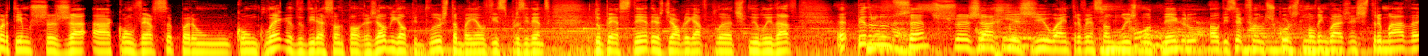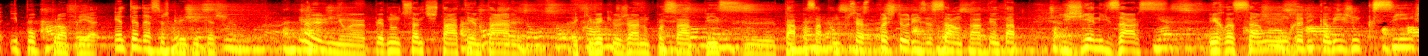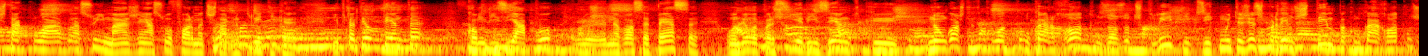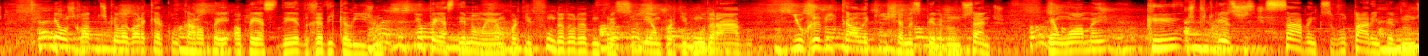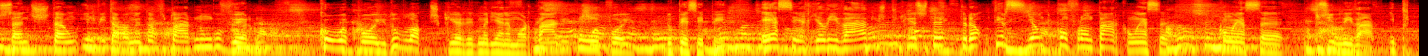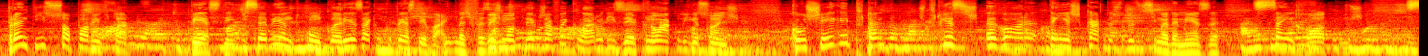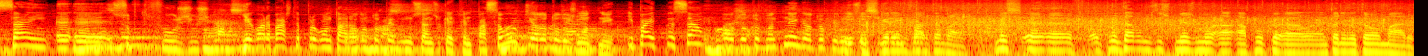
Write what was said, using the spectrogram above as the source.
partimos já à conversa para um, com um colega de direção de Paulo Rangel, Miguel Pinteluz, também ele vice-presidente do PSD. Desde já, obrigado pela disponibilidade. Uh, Pedro Nuno Santos uh, já reagiu à intervenção de Luís Montenegro ao dizer que foi um discurso de uma linguagem extremada e pouco própria. Entende essas críticas? De maneira nenhuma. Pedro Nuno Santos está a tentar, aquilo que eu já no passado disse, está a passar por um processo de pasteurização, está a tentar higienizar-se em relação a um radicalismo que sim está colado à sua imagem, à sua forma de estar na política. E portanto ele tenta como dizia há pouco eh, na vossa peça, onde ele aparecia dizendo que não gosta de colocar rótulos aos outros políticos e que muitas vezes perdemos tempo a colocar rótulos, é os rótulos que ele agora quer colocar ao PSD de radicalismo. E o PSD não é um partido fundador da democracia, é um partido moderado. E o radical aqui chama-se Pedro Nuno Santos. É um homem que os portugueses sabem que se votarem Pedro Nuno Santos estão inevitavelmente a votar num governo com o apoio do Bloco de Esquerda e de Mariana Mortágua e com o apoio do PCP. Essa é a realidade e os portugueses terão, ter-se-ão de confrontar com essa, com essa possibilidade. E perante isso só podem votar PSD. E sabendo com clareza aquilo que o PSD vai. Mas fazendo... Luís Montenegro já foi claro a dizer que não há coligações com o Chega e, portanto, os portugueses agora têm as cartas todas em cima da mesa, sem rótulos, sem uh, uh, subterfúgios, e agora basta perguntar ao Dr. Pedro Nuno Santos o que é que defende para a saúde e ao Dr. Luís Montenegro. E para a educação, ao Dr. Montenegro e ao Dr. Pedro Nuno Santos. E, e chegaremos lá também. Mas uh, perguntávamos isto mesmo há, há pouco a António Leitão Amaro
